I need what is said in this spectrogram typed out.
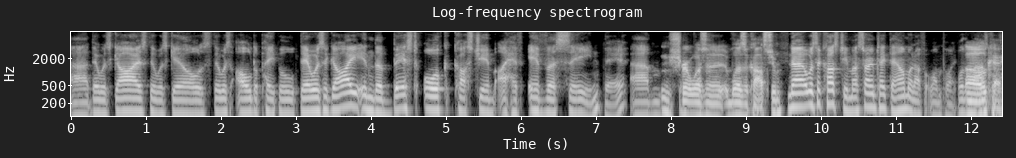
Uh, there was guys, there was girls, there was older people. There was a guy in the best orc costume I have ever seen there. Um, I'm sure it wasn't it was a costume. no, it was a costume. I saw him take the helmet off at one point. Oh, okay. off.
